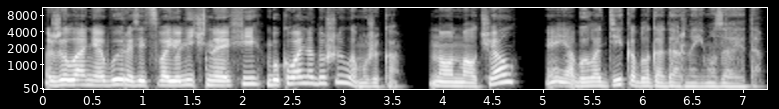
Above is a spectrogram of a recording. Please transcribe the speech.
Желание выразить свое личное фи буквально душило мужика. Но он молчал, и я была дико благодарна ему за это.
